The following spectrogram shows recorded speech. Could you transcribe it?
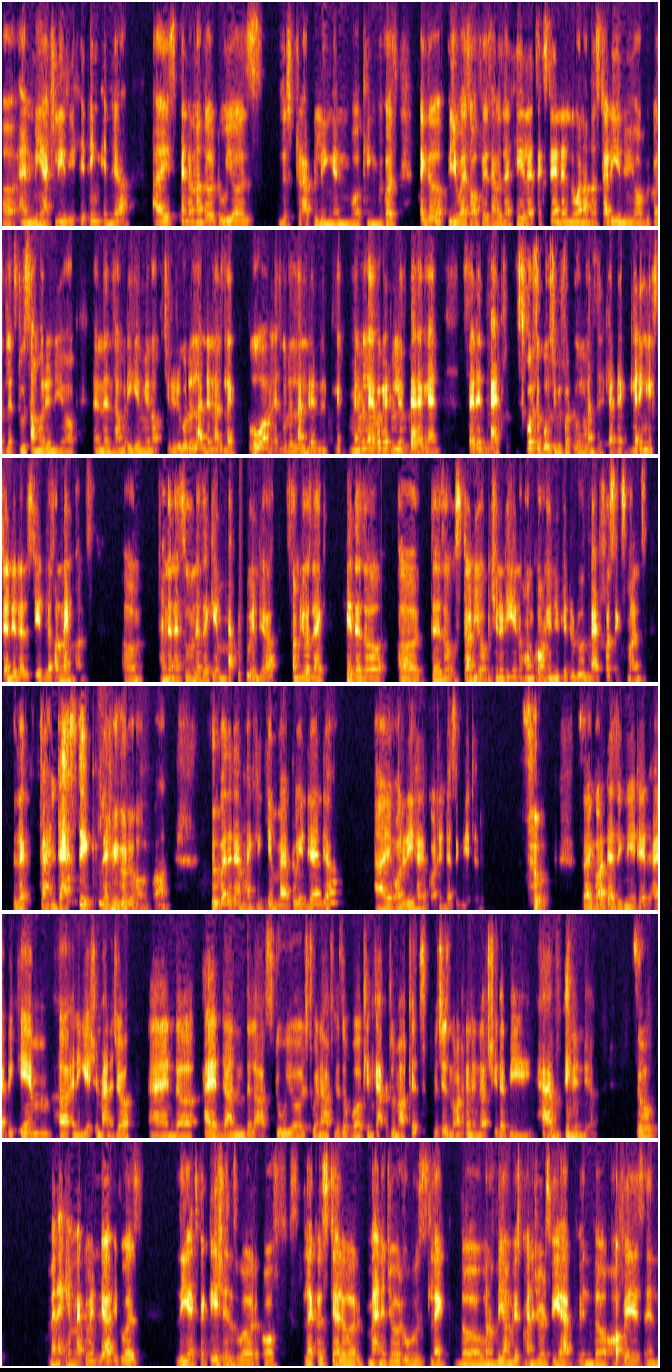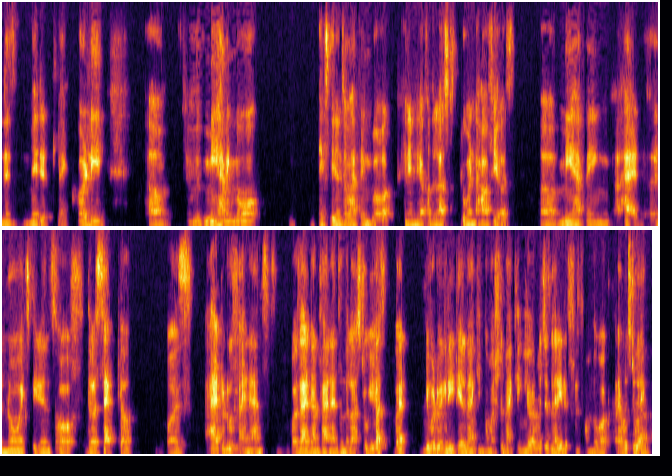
uh, and me actually hitting India, I spent another two years just traveling and working because like the US office, I was like, hey, let's extend and do another study in New York because let's do summer in New York. And then somebody gave me an opportunity to go to London. I was like, oh wow, let's go to London. Like, when will I ever get to live there again? Did that. Was supposed to be for two months. It kept like, getting extended. I stayed there for nine months. Um, and then as soon as I came back to India, somebody was like, hey, there's a uh, there's a study opportunity in Hong Kong, and you get to do that for six months. I like, fantastic. Let me go to Hong Kong. So by the time I actually came back to India, India, I already had gotten designated. So, so I got designated. I became uh, an engagement manager, and uh, I had done the last two years, two and a half years of work in capital markets, which is not an industry that we have in India. So, when I came back to India, it was the expectations were of like a stellar manager who's like the one of the youngest managers we have in the office and has made it like early. Um, me having no experience of having worked in India for the last two and a half years, uh, me having had uh, no experience of the sector because I had to do finance because I had done finance in the last two years, but we were doing retail banking, commercial banking here, which is very different from the work that I was doing.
